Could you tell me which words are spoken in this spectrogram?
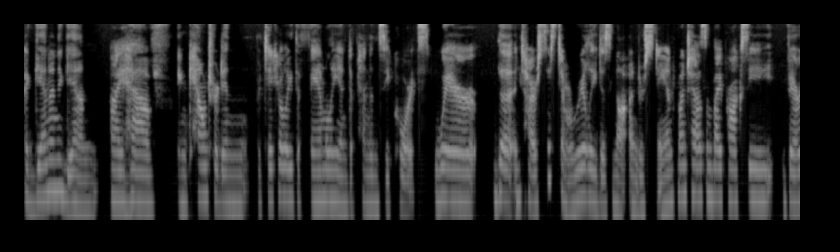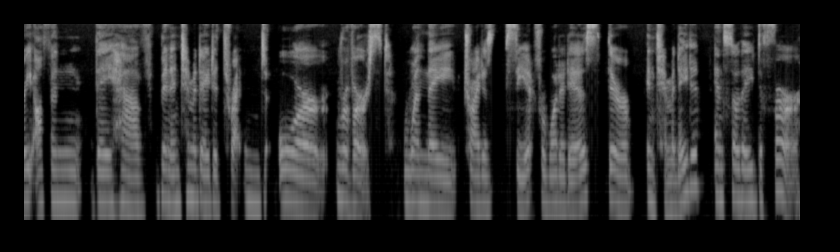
Again and again, I have encountered in particularly the family and dependency courts where the entire system really does not understand Munchausen by proxy. Very often they have been intimidated, threatened, or reversed when they try to see it for what it is. They're intimidated, and so they defer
